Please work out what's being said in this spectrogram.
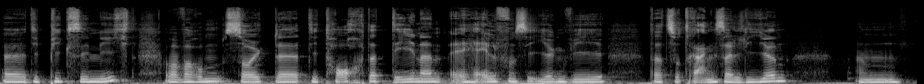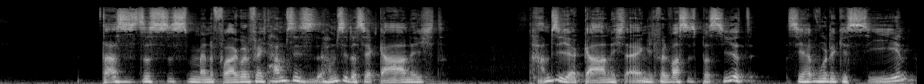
äh, die Pixie nicht. Aber warum sollte die Tochter denen äh, helfen, sie irgendwie dazu drangsalieren? Ähm, das, ist, das ist meine Frage. Oder vielleicht haben sie, haben sie das ja gar nicht. Haben sie ja gar nicht eigentlich, weil was ist passiert? Sie wurde gesehen,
